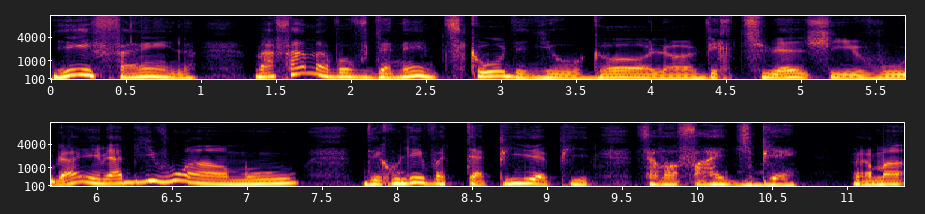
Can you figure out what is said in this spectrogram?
Il est fin, là. Ma femme, elle va vous donner un petit cours de yoga, là, virtuel chez vous, là. Habillez-vous en mou, déroulez votre tapis, puis ça va faire du bien. Vraiment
